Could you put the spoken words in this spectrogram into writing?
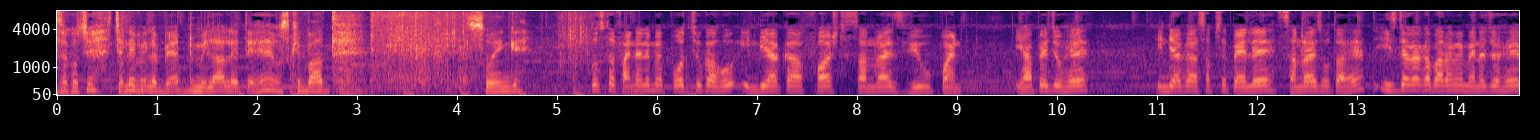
ऐसा कुछ है? चलिए पहले बेड मिला लेते हैं, उसके बाद सोएँगे। दोस्तों फाइनली मैं पहुँच चुका हूँ इंडिया का फ़र्स्ट सनराइज व्यू पॉइंट यहाँ पे जो है इंडिया का सबसे पहले सनराइज होता है। इस जगह के बारे में मैंने जो है,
